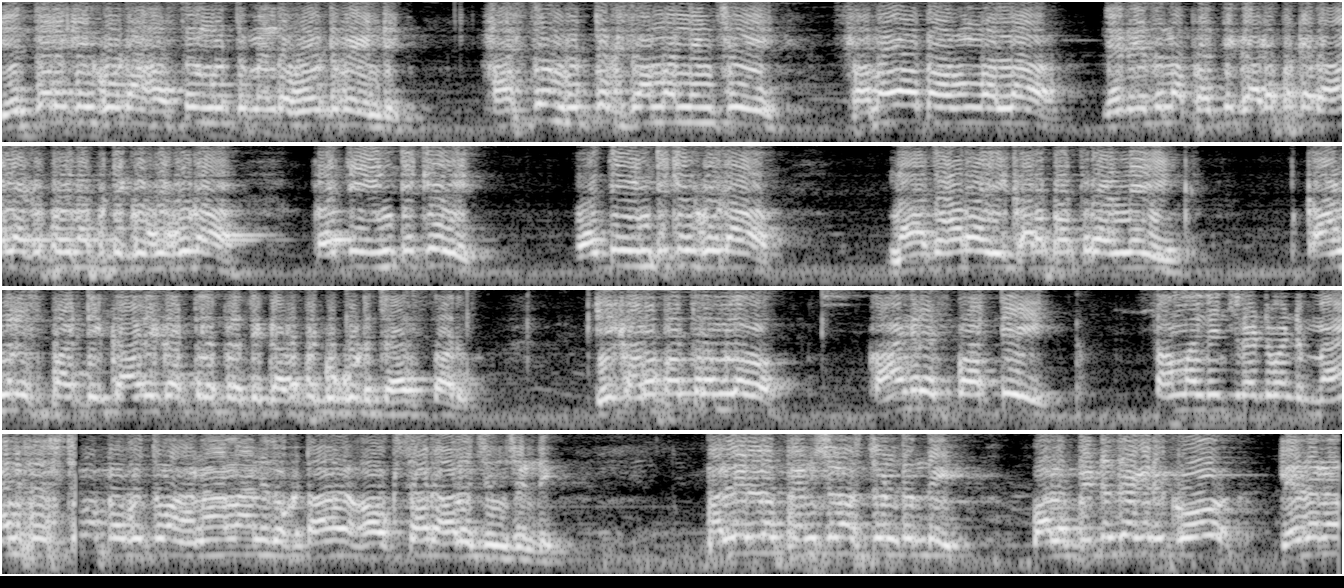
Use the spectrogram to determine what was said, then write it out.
ఇద్దరికి కూడా హస్తం గుర్తు మీద ఓటు వేయండి. హస్తం గుర్తుకు సంబంధించి సమయాభావం వల్ల నేను ఏదైనా ప్రతి గడపకి రాలేకపోయినప్పటికీ కూడా ప్రతి ఇంటికి ప్రతి ఇంటికి కూడా నా ద్వారా ఈ కరపత్రాన్ని కాంగ్రెస్ పార్టీ కార్యకర్తలు ప్రతి గడపకు కూడా చేస్తారు. ఈ కరపత్రంలో కాంగ్రెస్ పార్టీ సంబంధించినటువంటి మేనిఫెస్టో ప్రభుత్వం అనాలా అనేది ఒకట ఒకసారి ఆలోచించండి. పల్లెల్లో పెన్షన్ వస్తుంటుంది. వాళ్ళ బిడ్డ దగ్గరకో ఏదైనా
